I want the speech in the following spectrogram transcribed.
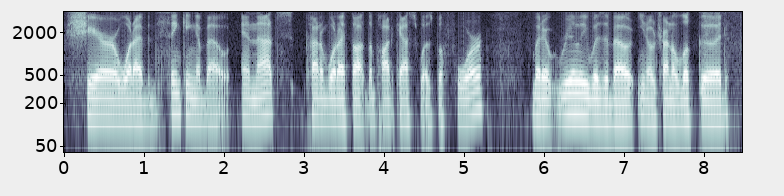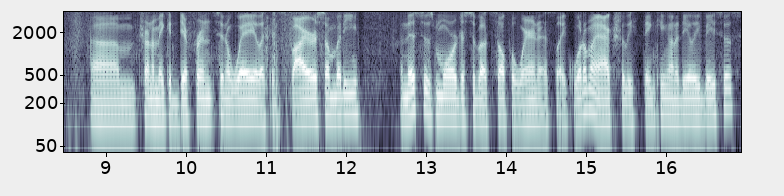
share what I've been thinking about. And that's kind of what I thought the podcast was before. But it really was about, you know, trying to look good, um, trying to make a difference in a way, like inspire somebody. And this is more just about self awareness. Like, what am I actually thinking on a daily basis?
